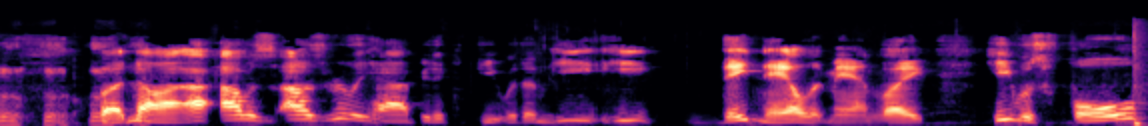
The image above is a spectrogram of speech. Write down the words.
but no, I, I was I was really happy to compete with him. He he they nailed it, man. Like he was full.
